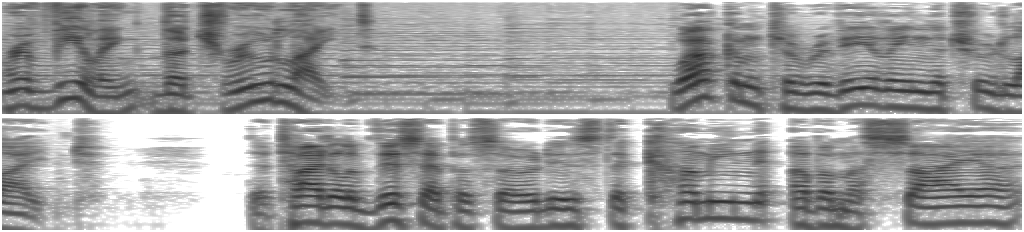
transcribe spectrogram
revealing the true light. Welcome to Revealing the True Light. The title of this episode is The Coming of a Messiah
